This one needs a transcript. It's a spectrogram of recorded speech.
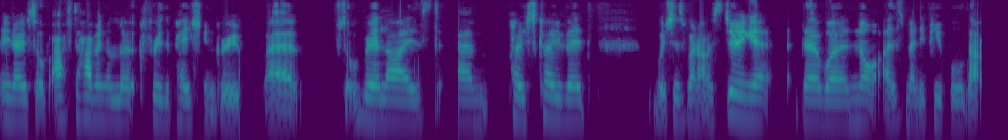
You know, sort of after having a look through the patient group, uh, sort of realised um, post COVID, which is when I was doing it, there were not as many people that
